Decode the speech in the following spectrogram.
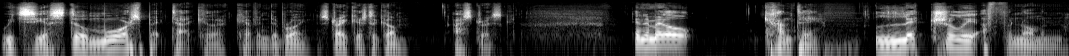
we'd see a still more spectacular Kevin De Bruyne. Strikers to come. Asterisk. In the middle, Kante. Literally a phenomenon.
